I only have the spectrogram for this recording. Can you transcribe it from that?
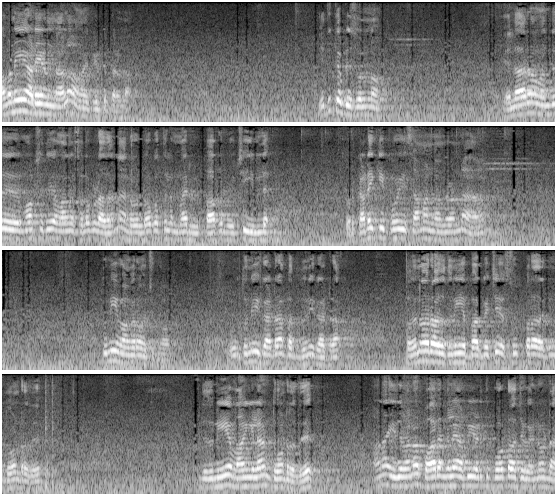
அவனையே அடையணும்னாலும் அவனை கேட்டு பெறலாம். எதுக்கு அப்படி சொல்லணும்? எல்லாரும் வந்து மோட்சத்தையே வாங்க சொல்லக்கூடாதுன்னா அந்த ஒரு லோகத்தில் இந்த மாதிரி பார்க்குற ருச்சி இல்லை. ஒரு கடைக்கு போய் சாமான் வாங்குறோம்னா துணி வாங்குறோம் வச்சுக்கோங்க. ஒரு துணியை காட்டுறான் பத்து துணி காட்டுறான். பதினோராவது துணியை பார்க்கச்சு சூப்பராக இருக்குன்னு தோன்றது. இந்த துணியே வாங்கிலான்னு தோன்றது. ஆனால் இது வேணால் பாருங்களேன் அப்படியே எடுத்து போட்டோ வச்சுக்கோ இன்னொன்று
